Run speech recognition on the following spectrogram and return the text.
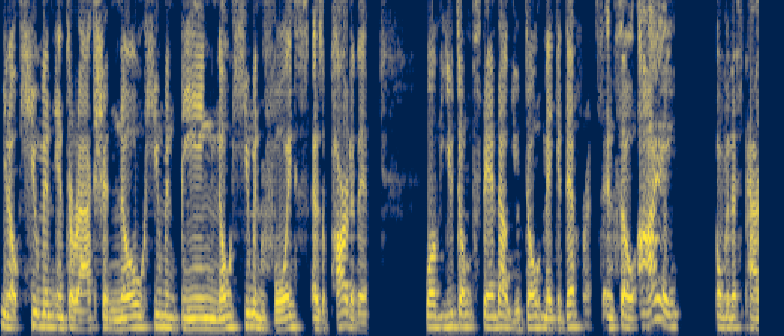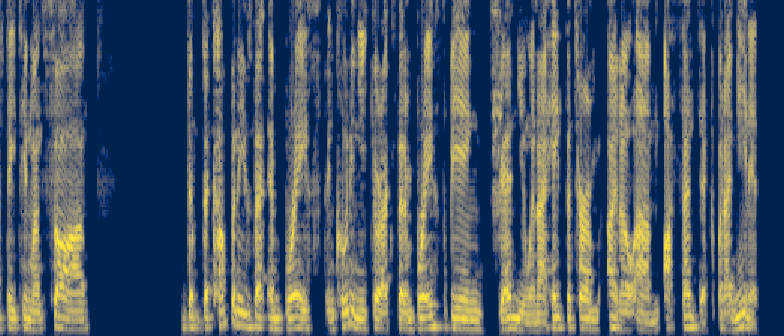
you know human interaction no human being no human voice as a part of it well you don't stand out. You don't make a difference. And so i over this past 18 months saw the, the companies that embraced including EQRX that embraced being genuine. I hate the term i know um, authentic but i mean it.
